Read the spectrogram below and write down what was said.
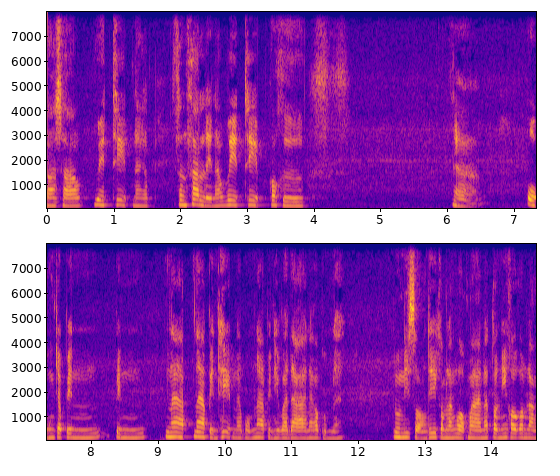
ราชาเวทเทพนะครับ สั้นๆเลยนะ เวทเทพก็คืออ่าองค์จะเป็นเป็นหน้าหน้าเป็นเทพนะผมหน้าเป็นเทวดานะครับผมนะ รุ่นที่สองที่กำลังออกมานะ ตอนนี้เขากำลัง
